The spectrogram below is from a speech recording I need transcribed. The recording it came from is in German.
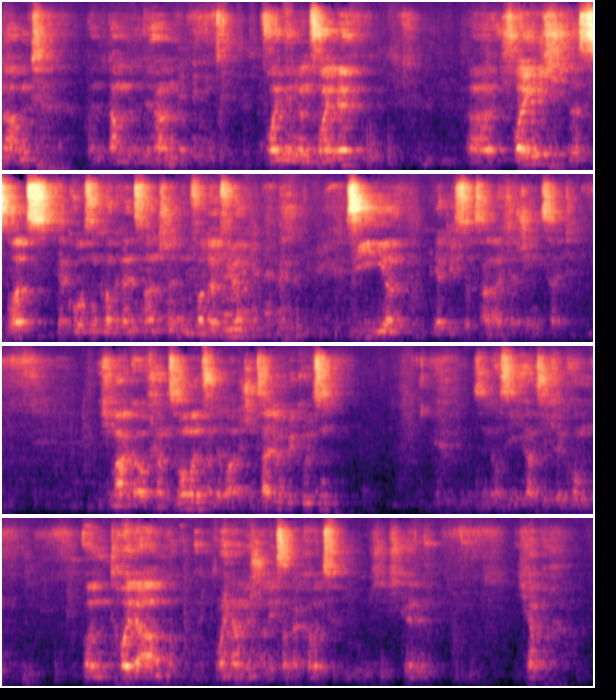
guten Abend, meine Damen und Herren, Freundinnen und Freunde. Äh, ich freue mich, dass trotz der großen Konkurrenzveranstaltung vor der Tür Sie hier wirklich so zahlreich erschienen seid. Ich mag auch Herrn Zimmermann von der Badischen Zeitung begrüßen. Sind auch Sie herzlich willkommen. Und heute Abend, mein Name ist Alexander Kautz, für die, die mich nicht kennen. Ich habe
